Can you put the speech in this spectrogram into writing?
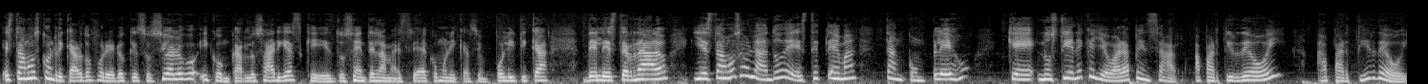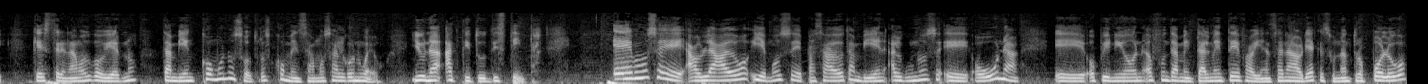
Estamos con Ricardo Forero, que es sociólogo, y con Carlos Arias, que es docente en la Maestría de Comunicación Política del Externado, y estamos hablando de este tema tan complejo que nos tiene que llevar a pensar a partir de hoy a partir de hoy que estrenamos gobierno, también cómo nosotros comenzamos algo nuevo y una actitud distinta. Hemos eh, hablado y hemos eh, pasado también algunos eh, o una opinión fundamentalmente de Fabián Zanabria, que es un antropólogo,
